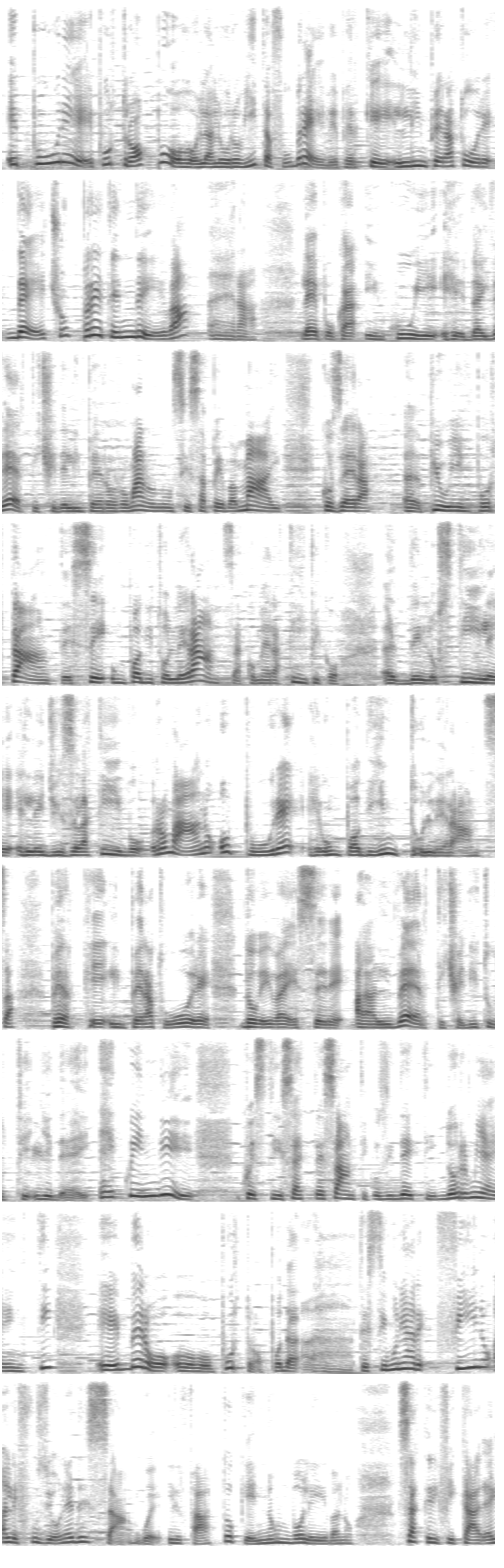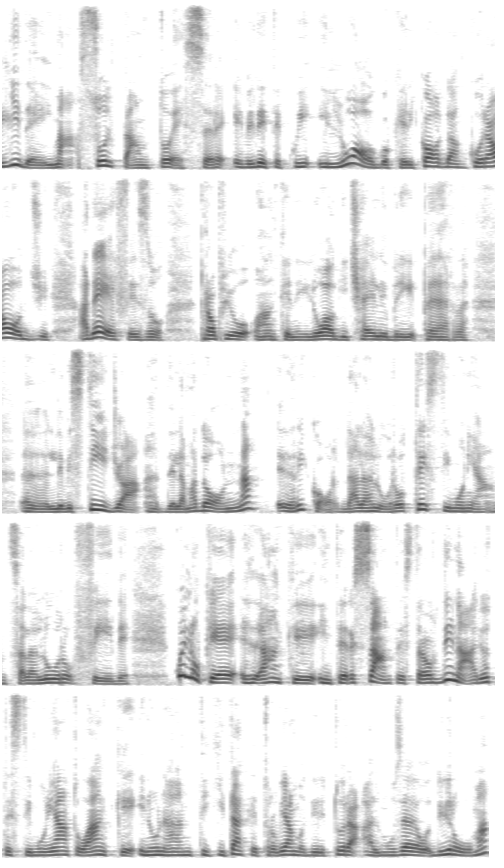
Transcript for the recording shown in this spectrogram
Eppure purtroppo la loro vita fu breve perché l'imperatore Decio pretendeva, era l'epoca in cui eh, dai vertici dell'impero romano non si sapeva mai cos'era eh, più importante, se un po' di tolleranza, come era tipico eh, dello stile legislativo romano, oppure eh, un po' di intolleranza, perché l'imperatore doveva essere al vertice di tutti gli dei. E quindi questi sette santi cosiddetti dormienti ebbero oh, purtroppo da uh, testimoniare fino all'effusione del sangue il fatto che non volevano sacrificare agli dei ma soltanto essere, e vedete qui il luogo che ricorda ancora oggi ad Efeso, proprio anche nei luoghi celebri per eh, le vestigia eh, della Madonna eh, ricorda la loro testimonianza, la loro fede. Quello che è eh, anche interessante e straordinario, testimoniato anche in un'antichità che troviamo addirittura al Museo di Roma,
